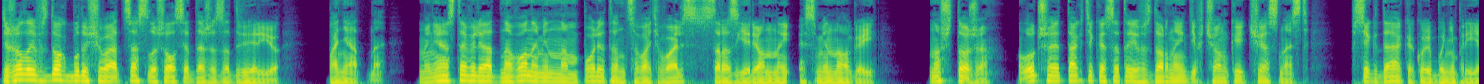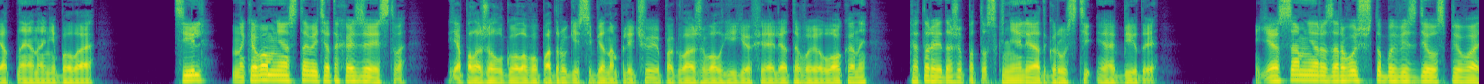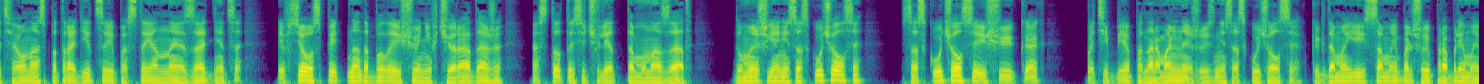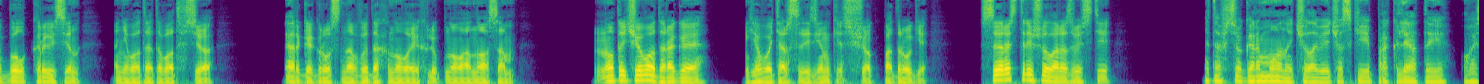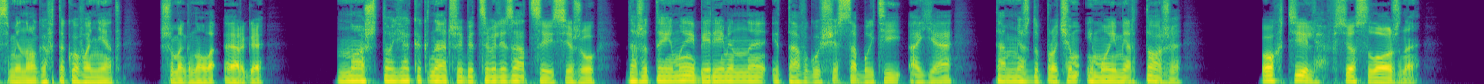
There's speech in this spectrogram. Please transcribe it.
Тяжелый вздох будущего отца слышался даже за дверью. Понятно. Меня оставили одного на минном поле танцевать вальс с разъяренной осьминогой. Ну что же, лучшая тактика с этой вздорной девчонкой — честность. Всегда, какой бы неприятной она ни была. «Тиль, на кого мне оставить это хозяйство?» Я положил голову подруги себе на плечо и поглаживал ее фиолетовые локоны, которые даже потускнели от грусти и обиды. «Я сам не разорвусь, чтобы везде успевать, а у нас по традиции постоянная задница, и все успеть надо было еще не вчера даже, а сто тысяч лет тому назад. Думаешь, я не соскучился? Соскучился еще и как. По тебе, по нормальной жизни соскучился, когда моей самой большой проблемой был крысин, а не вот это вот все. Эрго грустно выдохнула и хлюпнула носом. «Ну ты чего, дорогая?» Я вытер слезинки с щек подруги. Сырость решила развести?» «Это все гормоны человеческие, проклятые. У осьминогов такого нет», — шмыгнула Эрго. «Ну а что я как на отшибе цивилизации сижу? Даже ты и мы беременная и та в гуще событий, а я... Там, между прочим, и мой мир тоже». «Ох, Тиль, все сложно».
